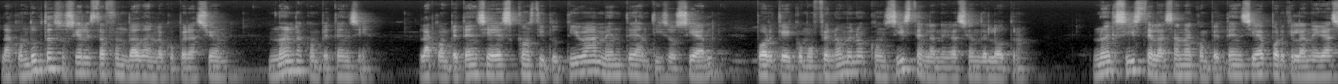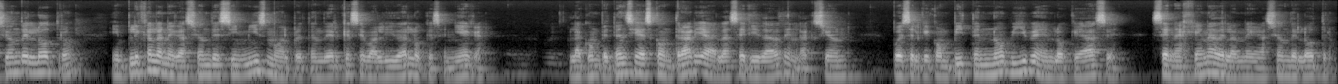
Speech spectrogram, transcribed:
La conducta social está fundada en la cooperación, no en la competencia. La competencia es constitutivamente antisocial porque como fenómeno consiste en la negación del otro. No existe la sana competencia porque la negación del otro implica la negación de sí mismo al pretender que se valida lo que se niega. La competencia es contraria a la seriedad en la acción, pues el que compite no vive en lo que hace, se enajena de la negación del otro.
